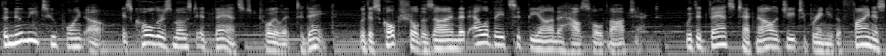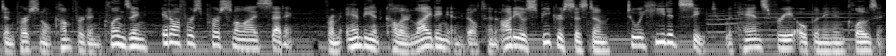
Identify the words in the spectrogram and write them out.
The NUMI 2.0 is Kohler's most advanced toilet to date, with a sculptural design that elevates it beyond a household object. With advanced technology to bring you the finest in personal comfort and cleansing, it offers personalized setting, from ambient color lighting and built in audio speaker system to a heated seat with hands free opening and closing.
